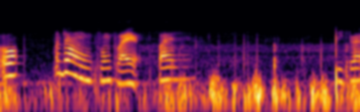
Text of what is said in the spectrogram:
โอ้ไม่ต้องสงสัยอะไปปิดไว้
